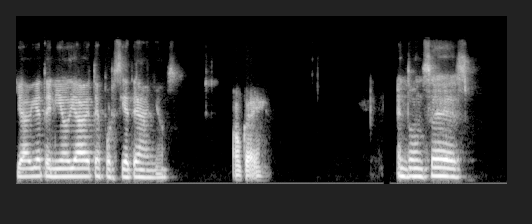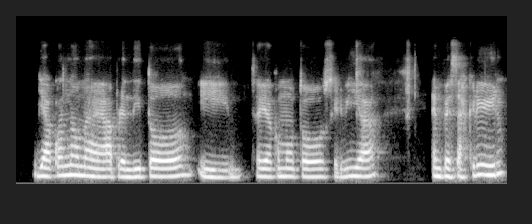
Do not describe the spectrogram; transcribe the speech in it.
ya, había tenido diabetes por siete años. Ok. Entonces, ya cuando me aprendí todo y sabía cómo todo servía, empecé a escribir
